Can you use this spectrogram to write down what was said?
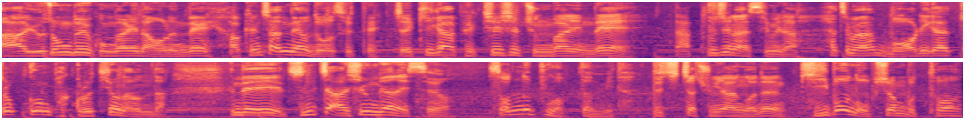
아, 요 정도의 공간이 나오는데 아, 괜찮네요, 누웠을 때. 제 키가 170 중반인데 나쁘진 않습니다. 하지만 머리가 조금 밖으로 튀어나온다. 근데 진짜 아쉬운 게 하나 있어요. 썬루프가 없답니다. 근데 진짜 중요한 거는 기본 옵션부터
